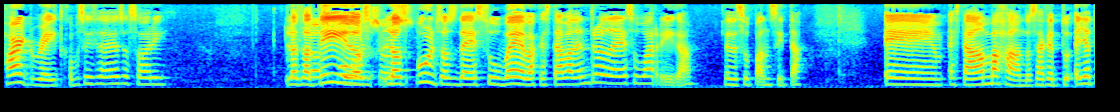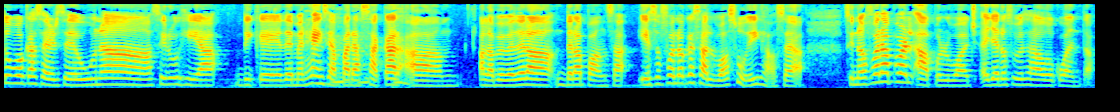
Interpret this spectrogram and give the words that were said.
heart rate, ¿cómo se dice eso? Sorry. Los Los latidos, pulsos. los pulsos de su beba que estaba dentro de su barriga, desde su pancita, eh, estaban bajando, o sea que tu- ella tuvo que hacerse una cirugía de, que, de emergencia para sacar a, a la bebé de la, de la panza y eso fue lo que salvó a su hija, o sea, si no fuera por el Apple Watch, ella no se hubiese dado cuenta.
